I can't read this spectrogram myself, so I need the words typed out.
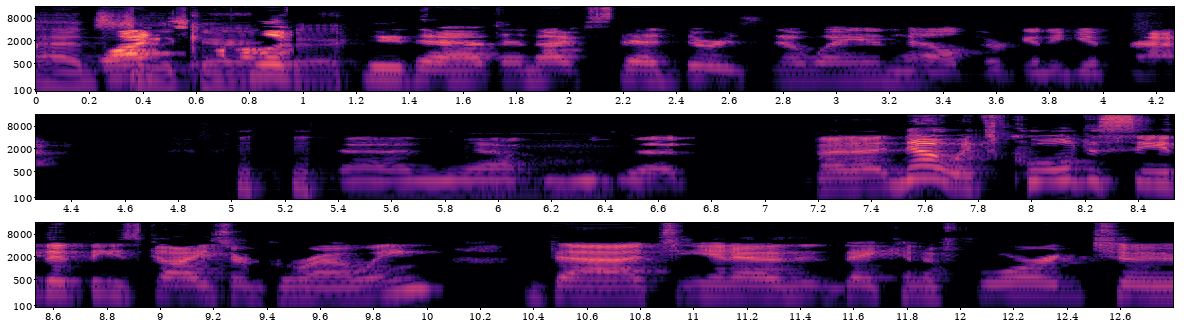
Adds to the character. Do that, and I've said there is no way in hell they're going to get back. And yeah, we did. But uh, no, it's cool to see that these guys are growing. That you know they can afford to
